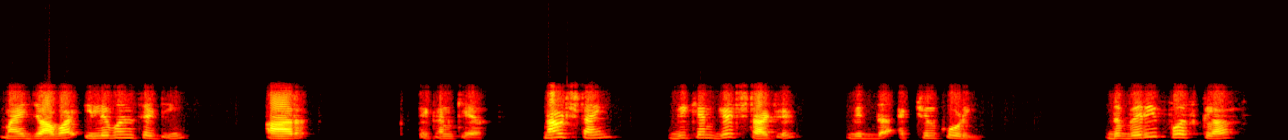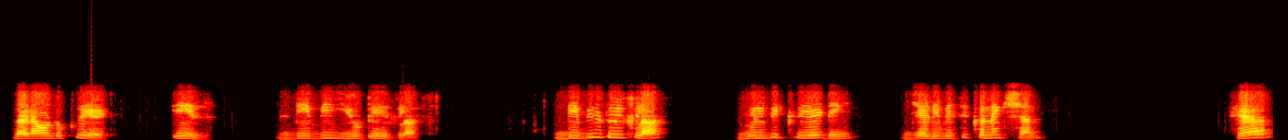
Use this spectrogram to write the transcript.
my Java 11 settings are taken care. Now it's time we can get started with the actual coding. The very first class that I want to create is DBUtil class. DBUtil class will be creating JDBC connection. Here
